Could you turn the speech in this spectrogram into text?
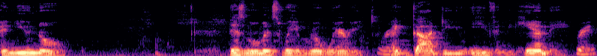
and you know, there's moments where you grow weary. Right. Like, God, do you even hear me? Right.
